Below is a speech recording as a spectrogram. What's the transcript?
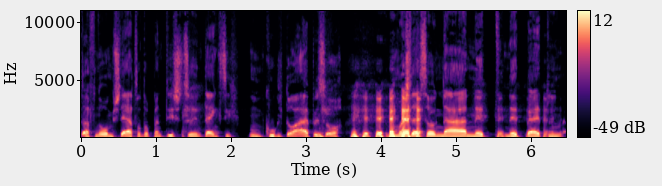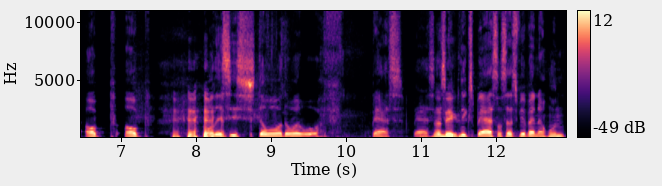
auf den oben steht er da beim Tisch zu und denkt sich, hm, kugelt da auch so. Und du musst dann sagen, nein, nicht, nicht betteln, ab, ab. Aber das ist da, da, oh, Bärs, Bärs. Es die- gibt nichts Besseres, als wie wenn ein Hund,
